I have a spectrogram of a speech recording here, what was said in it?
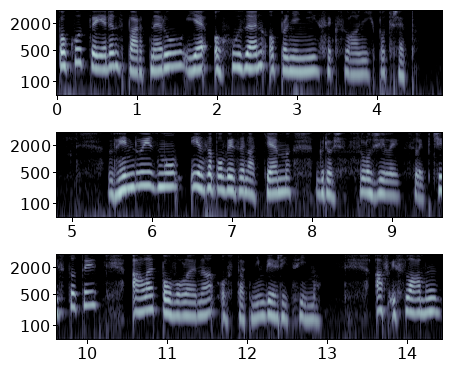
pokud jeden z partnerů je ochuzen o plnění sexuálních potřeb. V hinduismu je zapovězena těm, kdož složili slib čistoty, ale povolena ostatním věřícím a v islámu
